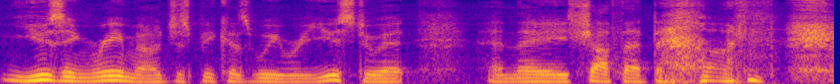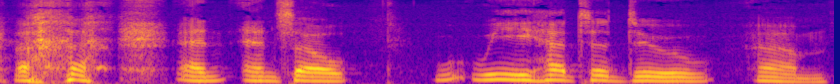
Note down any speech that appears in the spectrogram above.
using Remo just because we were used to it, and they shot that down. uh, and and so we had to do. Um,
